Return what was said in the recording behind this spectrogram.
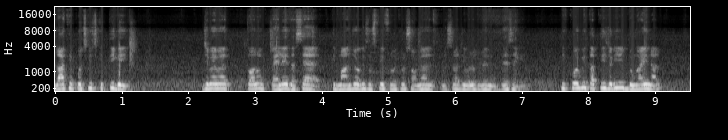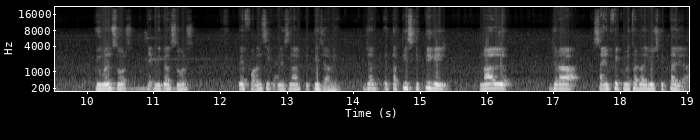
ਲਾ ਕੇ ਪੁੱਛਗਿੱਛ ਕੀਤੀ ਗਈ, ਜਿਵੇਂ ਮੈਂ ਤੁਹਾਨੂੰ ਪਹਿਲੇ ਦੱਸਿਆ ਹੈ ਕਿ ਮਾਨਯੋਗ ਐਸਐਸਪੀ ਫਿਰੋਜ਼ਪੁਰ ਸੌਮਿਆ ਮਿਸਰਾ ਜੀ ਵੱਲੋਂ ਜਿਹੜੇ ਨਿਰਦੇਸ਼ ਹੈਗੇ ਕਿ ਕੋਈ ਵੀ ਤਫਤੀਸ਼ ਜਿਹੜੀ ਡੂੰਘਾਈ ਨਾਲ ਹਿਊਮਨ ਸੋਰਸ ਟੈਕਨੀਕਲ ਸੋਰਸ ਤੇ ਫੋਰੈਂਸਿਕ ਐਨਾਲਿਸਿਸ ਨਾਲ ਕੀਤੀ ਜਾਵੇ। ਜਦ ਇਹ ਤਫਤੀਸ਼ ਕੀਤੀ ਗਈ, ਨਾਲ ਜਿਹੜਾ ਸਾਇੰਟਿਫਿਕ ਮੈਥਡ ਦਾ ਯੂਜ਼ ਕੀਤਾ ਗਿਆ,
